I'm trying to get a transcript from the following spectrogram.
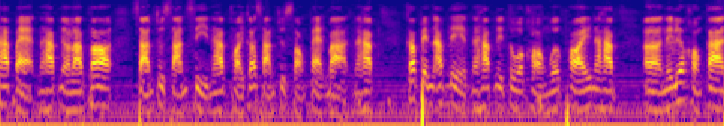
3.58 นะครับ แนวรับก็ 3.34 นะครับ ถอยก็ 3.28 บาทนะครับ ก็เป็นอัปเดตนะครับในตัวของ Workpoint นะครับในเรื่องของการ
